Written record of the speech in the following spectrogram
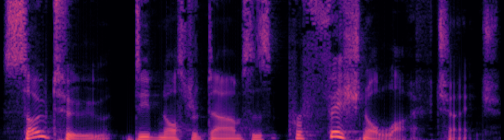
so too did Nostradamus' professional life change.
